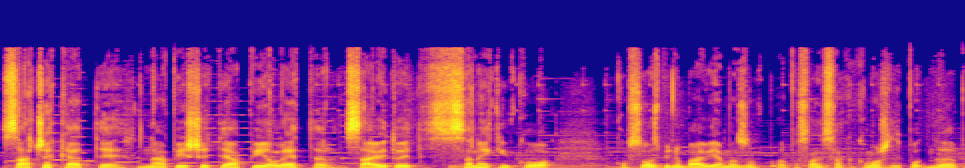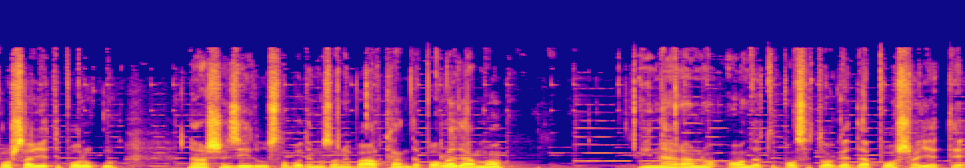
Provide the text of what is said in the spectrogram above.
sačekate, napišete appeal letter, savjetujete se sa nekim ko, ko se ozbiljno bavi Amazon poslanje, svakako možete po, pošaljete poruku na našem zidu u Slobodne Amazone Balkan da pogledamo i naravno onda te, posle toga da pošaljete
